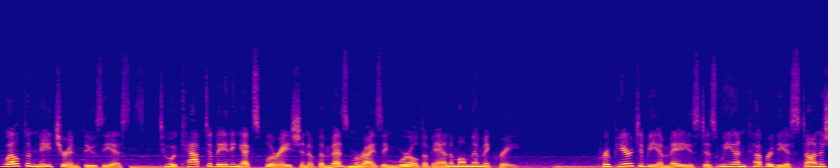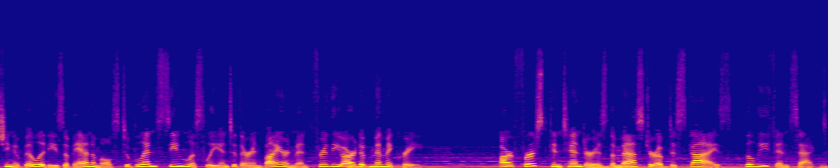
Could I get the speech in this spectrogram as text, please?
Welcome nature enthusiasts to a captivating exploration of the mesmerizing world of animal mimicry. Prepare to be amazed as we uncover the astonishing abilities of animals to blend seamlessly into their environment through the art of mimicry. Our first contender is the master of disguise, the leaf insect.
